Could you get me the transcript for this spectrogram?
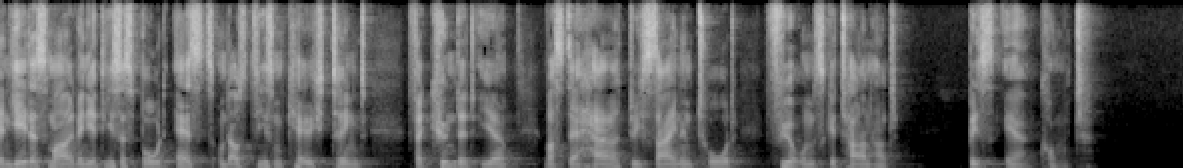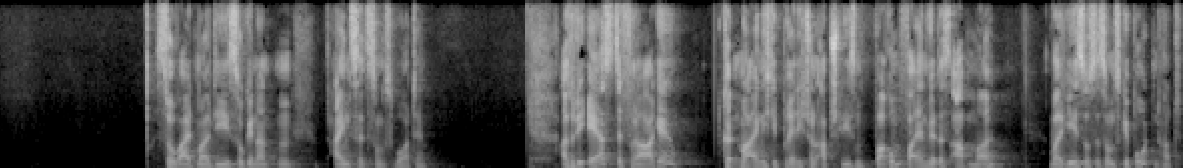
Denn jedes Mal, wenn ihr dieses Brot esst und aus diesem Kelch trinkt, verkündet ihr, was der Herr durch seinen Tod für uns getan hat, bis er kommt. Soweit mal die sogenannten Einsetzungsworte. Also die erste Frage, könnten wir eigentlich die Predigt schon abschließen. Warum feiern wir das Abendmahl? Weil Jesus es uns geboten hat.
